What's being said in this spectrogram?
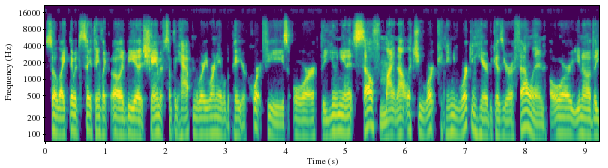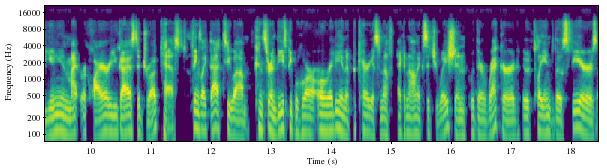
So, like, they would say things like, oh, it'd be a shame if something happened where you weren't able to pay your court fees, or the union itself might not let you work, continue working here because you're a felon, or, you know, the union might require you guys to drug test, things like that to um, concern these people who are already in a precarious enough economic situation with their record. It would play into those fears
